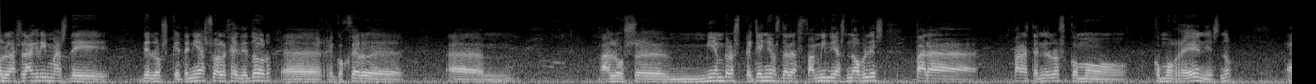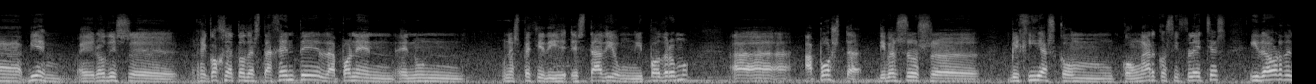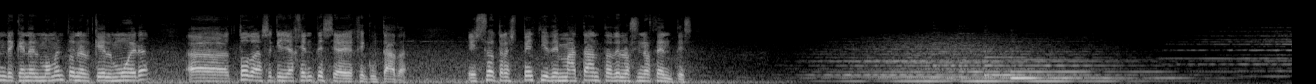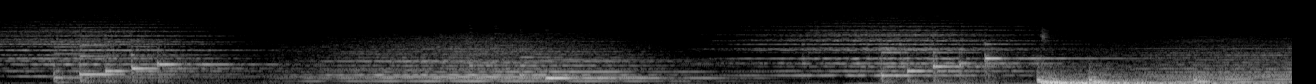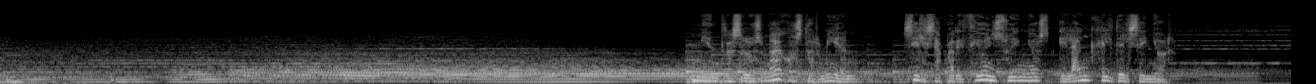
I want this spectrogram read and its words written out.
las lágrimas de, los que tenía a su alrededor, eh, recoger eh, a los miembros pequeños de las familias nobles para, tenerlos como, como rehenes, ¿no? Ah, bien, Herodes eh, recoge a toda esta gente, la pone en, una especie de estadio, un hipódromo, ah, aposta diversos eh, vigías con, arcos y flechas y da orden de que en el momento en el que él muera, ah, toda aquella gente sea ejecutada. Es otra especie de matanza de los inocentes. Los magos dormían, se les apareció en sueños el ángel del Señor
